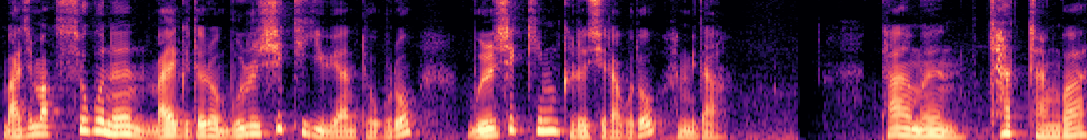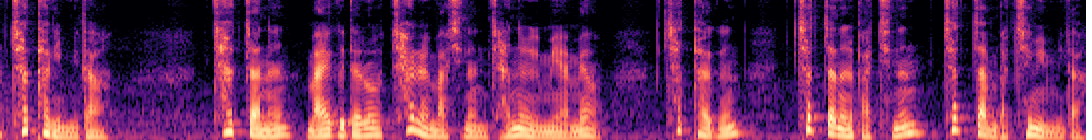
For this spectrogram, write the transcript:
마지막 수구는 말 그대로 물을 식히기 위한 도구로 물식힘 그릇이라고도 합니다. 다음은 찻잔과 차탁입니다. 찻잔은 말 그대로 차를 마시는 잔을 의미하며 차탁은 찻잔을 받치는 찻잔 받침입니다.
